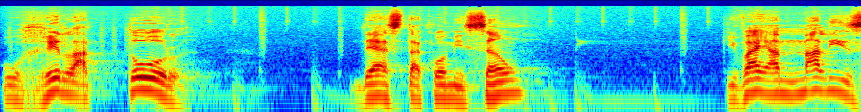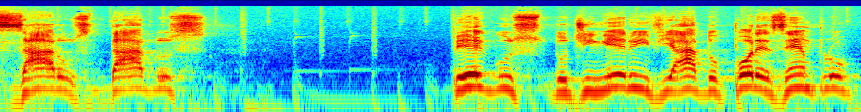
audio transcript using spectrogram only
o relator desta comissão, que vai analisar os dados pegos do dinheiro enviado, por exemplo,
